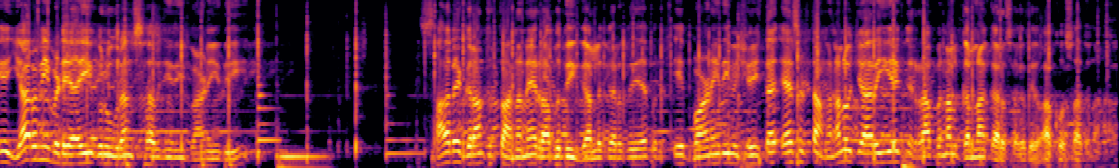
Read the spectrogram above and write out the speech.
ਇਹ 11ਵੀਂ ਵਡਿਆਈ ਗੁਰੂ ਗ੍ਰੰਥ ਸਾਹਿਬ ਜੀ ਦੀ ਬਾਣੀ ਦੀ ਸਾਰੇ ਗ੍ਰੰਥ ਧਨ ਨੇ, ਰੱਬ ਦੀ ਗੱਲ ਕਰਦੇ ਆ, ਪਰ ਇਹ ਬਾਣੀ ਦੀ ਵਿਸ਼ੇਸ਼ਤਾ ਇਸ ਢੰਗ ਨਾਲ ਉਚਾਰੀ ਹੈ ਕਿ ਰੱਬ ਨਾਲ ਗੱਲਾਂ ਕਰ ਸਕਦੇ ਹੋ। ਆਖੋ ਸਤਨਾਮ।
